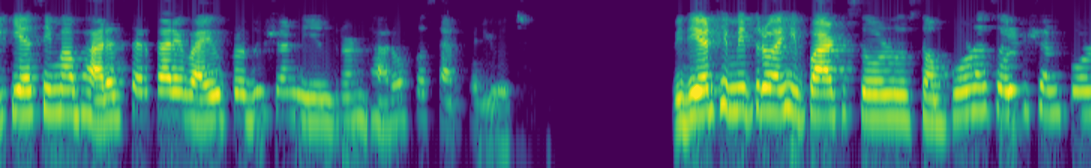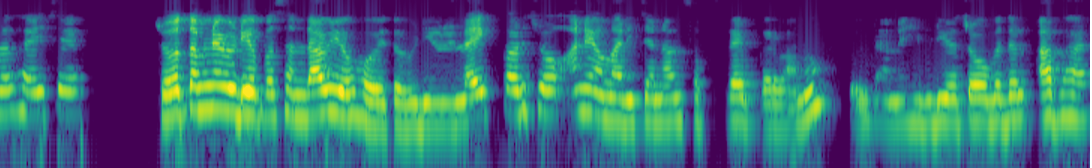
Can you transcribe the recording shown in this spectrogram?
એક્યાસીમાં ભારત સરકારે વાયુ પ્રદૂષણ નિયંત્રણ ધારો પસાર કર્યો છે. વિદ્યાર્થી મિત્રો, અહીં પાઠ સોળનું સંપૂર્ણ સોલ્યુશન પૂર્ણ થાય છે. જો તમને વીડિયો પસંદ આવ્યો હોય તો વિડીયોને લાઇક કરજો અને અમારી ચેનલ સબસ્ક્રાઇબ કરવાનું ભૂલતા નહીં. વીડિયો જોવા બદલ આભાર.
